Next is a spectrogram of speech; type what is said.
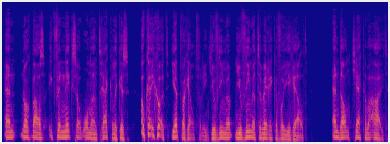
En nogmaals, ik vind niks zo onaantrekkelijk is. Oké, goed, je hebt wel geld verdiend. Je hoeft, niet meer, je hoeft niet meer te werken voor je geld. En dan checken we uit.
